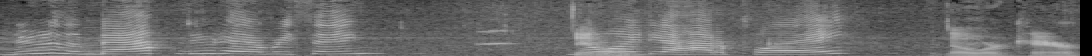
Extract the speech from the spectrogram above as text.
New to the map, new to everything. No Yeah. idea how to play. Know or care.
